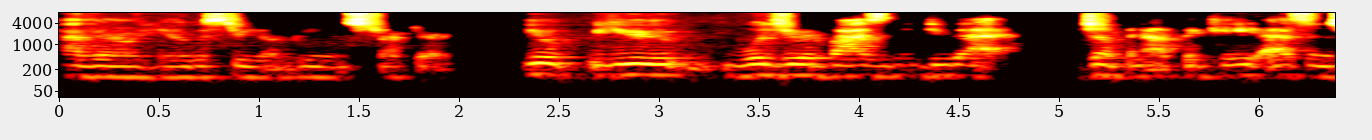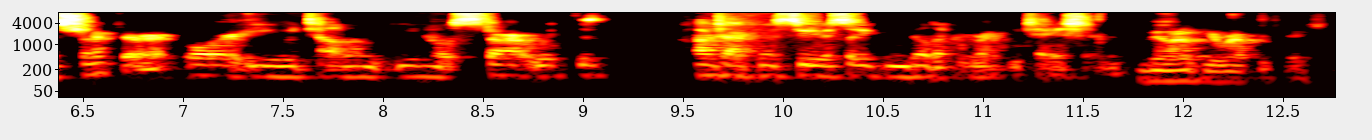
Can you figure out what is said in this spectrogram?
have their own yoga studio and be an instructor, you you would you advise them to do that jumping out the gate as an instructor, or you would tell them you know start with the contracting studio so you can build up a reputation. Build up your reputation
